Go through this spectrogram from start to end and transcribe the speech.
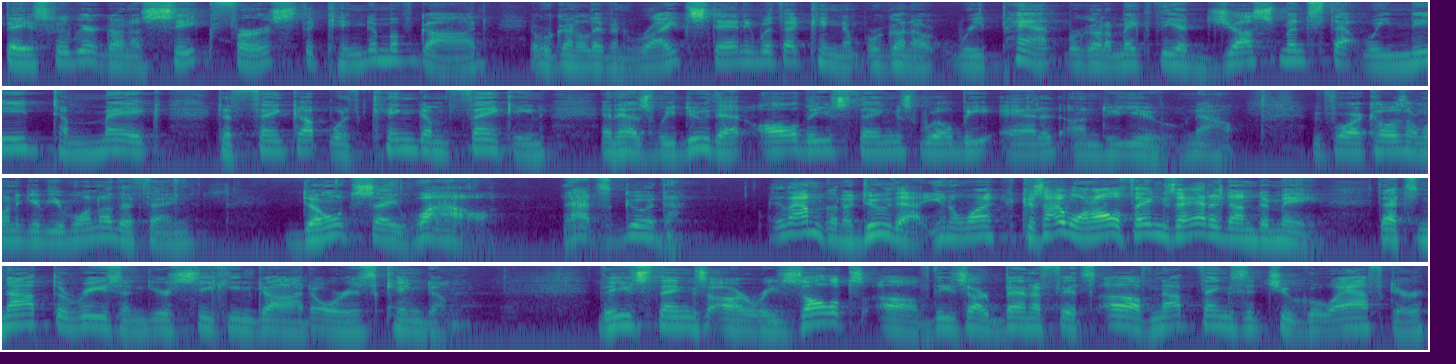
Basically, we're going to seek first the kingdom of God, and we're going to live in right standing with that kingdom. We're going to repent. We're going to make the adjustments that we need to make to think up with kingdom thinking. And as we do that, all these things will be added unto you. Now, before I close, I want to give you one other thing. Don't say, wow, that's good. And I'm going to do that. You know why? Because I want all things added unto me. That's not the reason you're seeking God or His kingdom. These things are results of, these are benefits of, not things that you go after.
